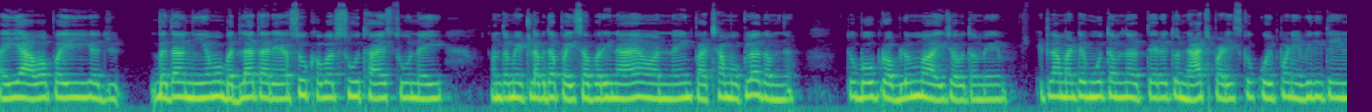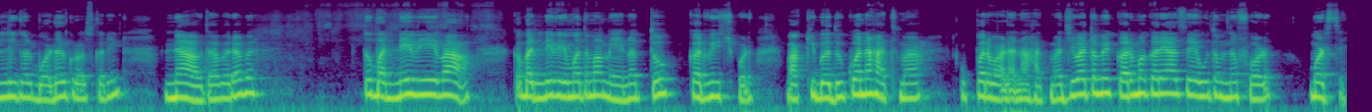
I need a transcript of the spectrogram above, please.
અહીંયા આવા પછી હજુ બધા નિયમો બદલાતા રહ્યા. શું ખબર શું થાય, શું નહીં? અને તમે એટલા બધા પૈસા ભરીને આવ્યા નહીં, પાછા મોકલો તમને. તો બહુ પ્રોબ્લેમમાં આવી જાઓ તમે એટલા માટે હું તમને અત્યારે તો ના જ પાડીશ કે કોઈ પણ એવી રીતે ઇનલીગલ બોર્ડર ક્રોસ કરીને ના આવતા, બરાબર? તો બંને વે એવા કે બંને વેમાં તમારે મહેનત તો કરવી જ પડે. બાકી બધું કોના હાથમાં? ઉપરવાળાના હાથમાં. જેવા તમે કર્મ કર્યા હશે એવું તમને ફળ મળશે.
